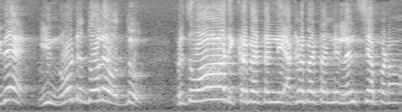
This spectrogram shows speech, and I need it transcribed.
ఇదే ఈ నోటి దోలే వద్దు. ప్రతివాడు ఇక్కడ పెట్టండి అక్కడ పెట్టండి లెన్స్ చెప్పడం.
